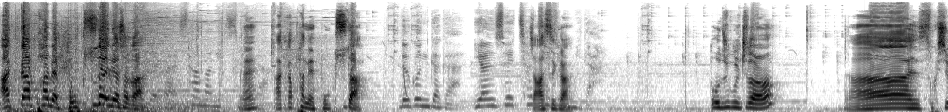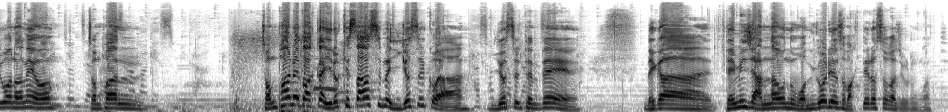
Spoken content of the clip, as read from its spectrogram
아까 판에 복수다 이 녀석아 에? 아까 판에 복수다 누군가가 연쇄 자스가. 또 죽을 줄 알아? 아 속 시원하네요 전판. 전판에도 아까 이렇게 싸웠으면 이겼을 거야. 이겼을 명 텐데 내가 데미지 안 나오는 원거리에서 막 때렸어 가지고 그런 것 같아.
